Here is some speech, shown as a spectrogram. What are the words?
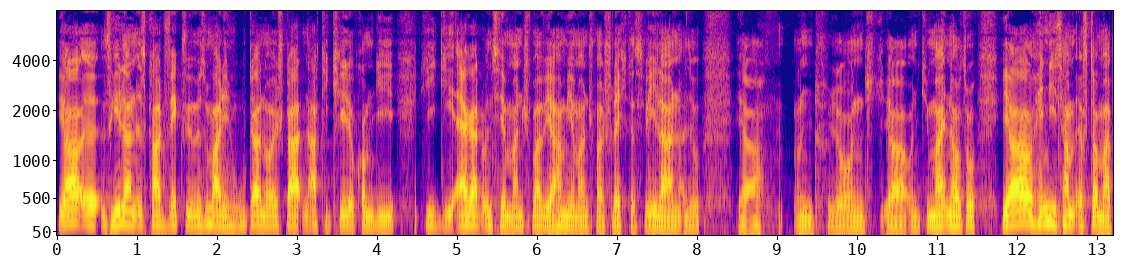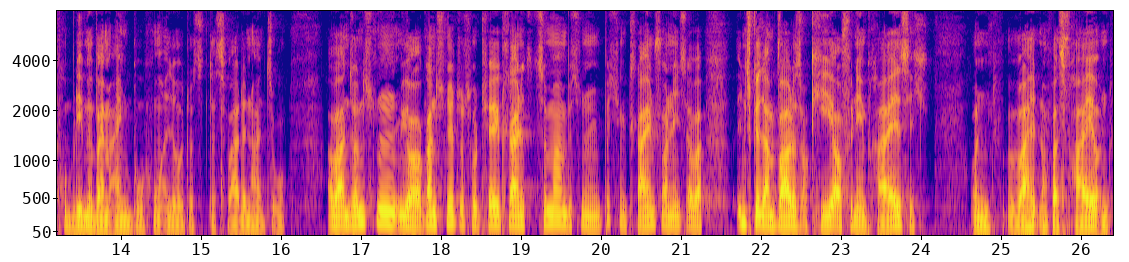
ja, äh, WLAN ist gerade weg, wir müssen mal den Router neu starten. Ach, die Telekom, die, die, die ärgert uns hier manchmal, wir haben hier manchmal schlechtes WLAN. Also, ja, und so, und ja, und die meinten auch so, ja, Handys haben öfter mal Probleme beim Einbuchen. Also, das, das war dann halt so. Aber ansonsten, ja, ganz nettes Hotel, kleines Zimmer, ein bisschen, bisschen klein fand ich aber insgesamt war das okay, auch für den Preis. Ich, und war halt noch was frei und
